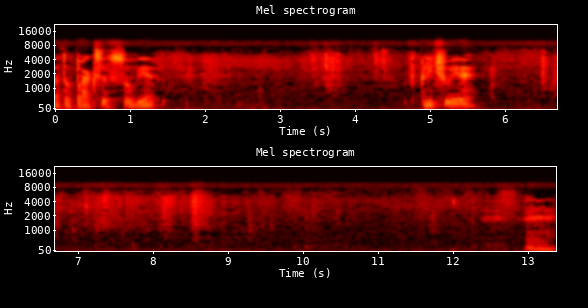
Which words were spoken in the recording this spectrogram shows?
Tato praxe v sobě vkličuje eh,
